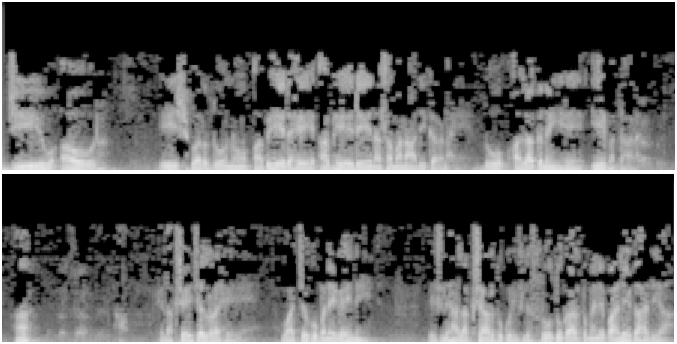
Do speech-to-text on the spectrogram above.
जीव और ईश्वर दोनों अभेद है। अभेदे न समानाधिकरण है। दो अलग नहीं है, ये बता रहे हाँ। ये लक्ष्य ही चल रहे वाच्य को बनेगा ही नहीं। इसलिए हाँ लक्ष्यार्थ को, इसलिए स्रोतों का अर्थ मैंने पहले कहा दिया।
